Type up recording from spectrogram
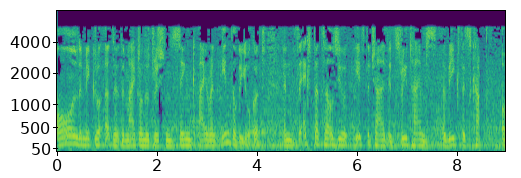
all the, micro, uh, the, the micronutrition, zinc, iron into the yogurt, and the expert tells you if the child eats three times a week this cup of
